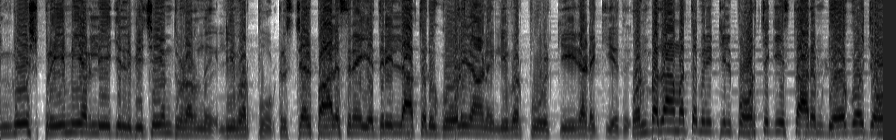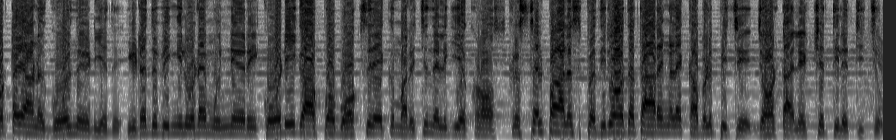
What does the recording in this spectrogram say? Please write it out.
ഇംഗ്ലീഷ് പ്രീമിയർ ലീഗിൽ വിജയം തുടർന്ന് ലിവർപൂൾ. ക്രിസ്റ്റൽ പാലസിനെ എതിരില്ലാത്തൊരു ഗോളിനാണ് ലിവർപൂൾ കീഴടക്കിയത്. ഒൻപതാമത്തെ മിനിറ്റിൽ പോർച്ചുഗീസ് താരം ഡിയോഗോ ജോട്ടയാണ് ഗോൾ നേടിയത്. ഇടതു വിങ്ങിലൂടെ മുന്നേറി കോഡി ഗാക്കോ ബോക്സിലേക്ക് മറിച്ചു നൽകിയ ക്രോസ് ക്രിസ്റ്റൽ പാലസ് പ്രതിരോധ താരങ്ങളെ കബളിപ്പിച്ച് ജോട്ട ലക്ഷ്യത്തിലെത്തിച്ചു.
